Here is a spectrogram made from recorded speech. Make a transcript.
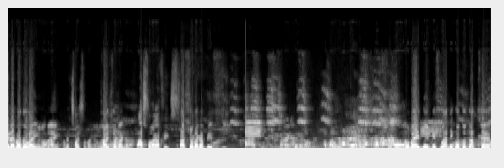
এটা কত ভাই? এটা ছয়শো টাকা। ছয়শো টাকা। পাঁচশো টাকা ফিক্স পাঁচশো টাকা পিস তো ভাই দুই পিস মাদি কত চাচ্ছেন?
